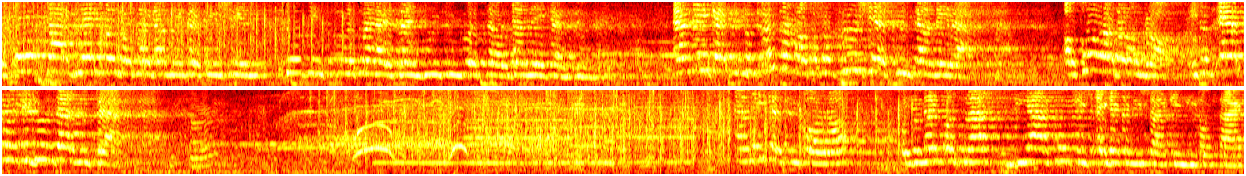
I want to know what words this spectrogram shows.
Az ország legnagyobb megemlékezésén több mint 50 ezeren gyűltünk össze, hogy emlékezzünk. Emlékezzünk az 56-osok hősies küzdelmére, a forradalomra és az erkölcsi győzelmükre. Emlékezzünk arra, hogy a megmozdulást diákok és egyetemisták indították.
